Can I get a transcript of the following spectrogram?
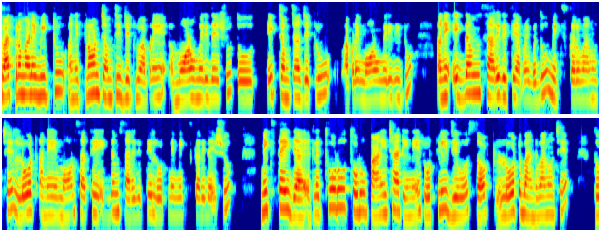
સ્વાદ પ્રમાણે મીઠું અને ત્રણ ચમચી જેટલું આપણે મોણ ઉમેરી દઈશું. તો એક ચમચા જેટલું આપણે મોણ ઉમેરી દીધું. અને એકદમ સારી રીતે આપણે બધું મિક્સ કરવાનું છે. લોટ અને મોણ સાથે એકદમ સારી રીતે લોટને મિક્સ કરી દઈશું. મિક્સ થઈ જાય એટલે થોડું થોડું પાણી છાંટીને રોટલી જેવો સોફ્ટ લોટ બાંધવાનો છે. તો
